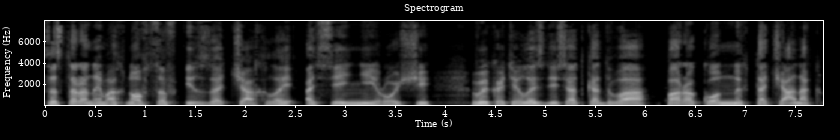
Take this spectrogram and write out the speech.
Со стороны махновцев из-за чахлой осенней рощи выкатилось десятка-два параконных тачанок.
